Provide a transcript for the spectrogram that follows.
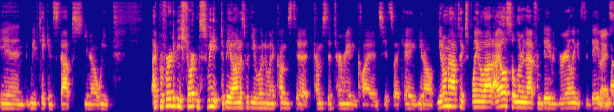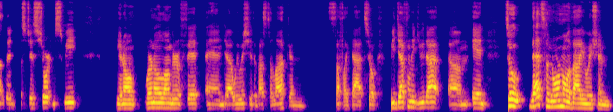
and we've taken steps. You know, we I prefer to be short and sweet, to be honest with you. When when it comes to comes to terminating clients, it's like, hey, you know, you don't have to explain a lot. I also learned that from David Grayling. It's the David nice. method. It's just short and sweet. You know, we're no longer a fit, and uh, we wish you the best of luck and stuff like that. So we definitely do that, um, and so that's the normal evaluation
